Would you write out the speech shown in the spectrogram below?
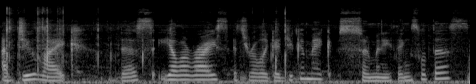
I do like this yellow rice. It's really good. You can make so many things with this.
